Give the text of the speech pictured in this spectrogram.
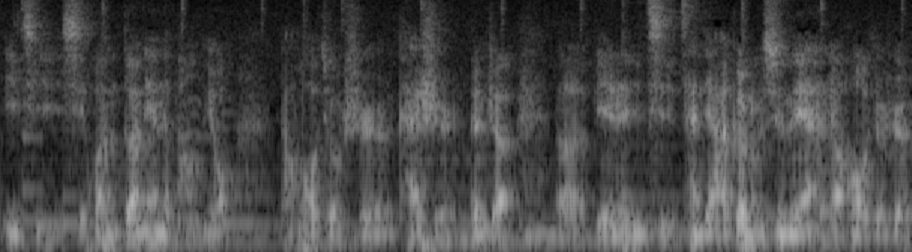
一起喜欢锻炼的朋友。然后就是开始跟着呃别人一起参加各种训练，然后就是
